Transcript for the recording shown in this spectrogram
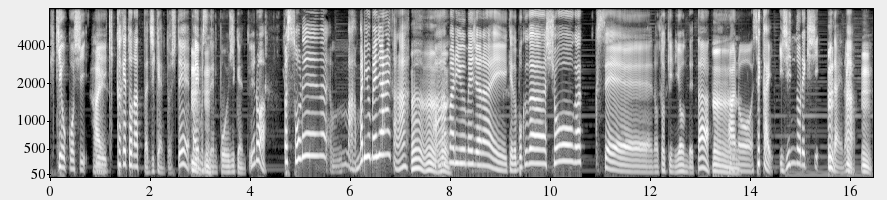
引き起こし、はいえーきっかけとなった事件として、まあうんうんエムス連邦事件というのは、まあ、それ、まあ、あんまり有名じゃないかな。うんうんうん。あんまり有名じゃないけど、僕が小学生の時に読んでた、うん、あの、世界偉人の歴史みたいな、うん、うん。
